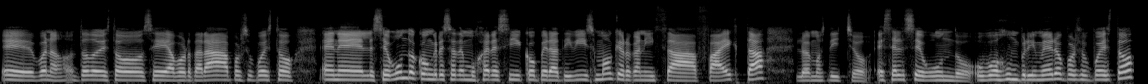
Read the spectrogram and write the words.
Eh, bueno, todo esto se abordará, por supuesto, en el segundo Congreso de Mujeres y Cooperativismo que organiza FAECTA. Lo hemos dicho, es el segundo. Hubo un primero, por supuesto.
